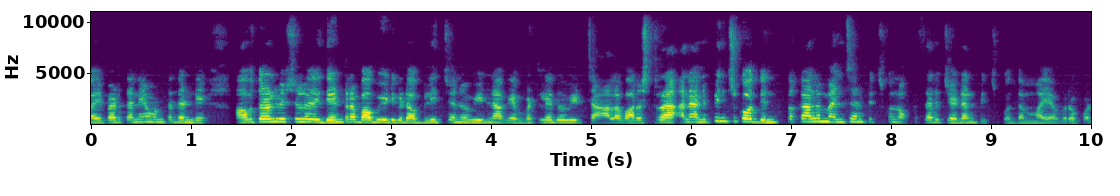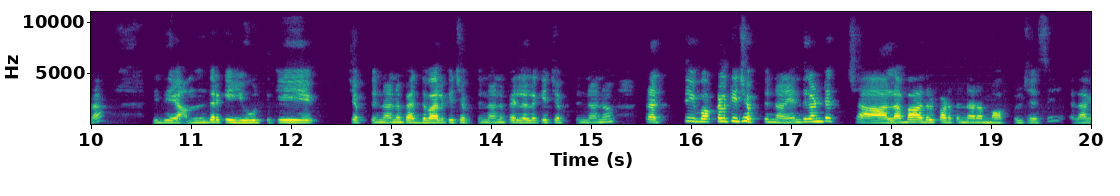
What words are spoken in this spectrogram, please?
భయపడతానే ఉంటుందండి. అవతల విషయంలో ఇదేంట్రా బాబు వీడికి డబ్బులు ఇచ్చాను వీడు నాకు ఇవ్వట్లేదు వీడు చాలా వరస్ట్రా అని అనిపించుకోవద్దు. ఇంతకాలం మంచి అనిపించుకుని ఒక్కసారి చెడు అనిపించుకోవద్దమ్మా ఎవరు కూడా. ఇది అందరికి యూత్కి చెప్తున్నాను పెద్దవాళ్ళకి చెప్తున్నాను పిల్లలకి చెప్తున్నాను ప్రతి ఒక్కరికి చెప్తున్నాను. ఎందుకంటే చాలా బాధలు పడుతున్నారమ్మా అప్పులు చేసి. ఇలాగ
